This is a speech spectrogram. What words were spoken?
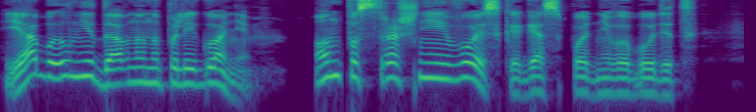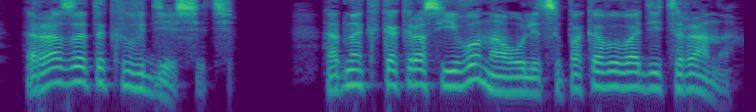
Я был недавно на полигоне. Он пострашнее войска Господнего будет. Раза так в десять. Однако как раз его на улице пока выводить рано.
